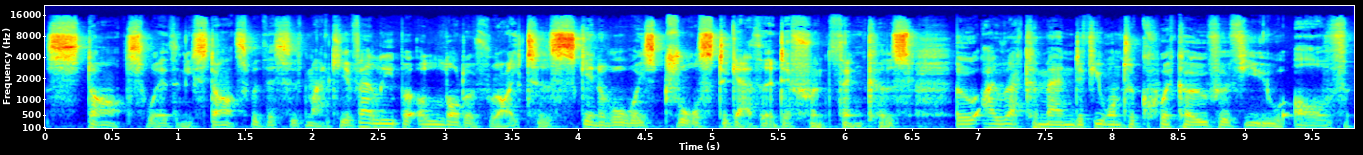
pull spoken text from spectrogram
starts with, and he starts with this with Machiavelli, but a lot of writers, Skinner always draws together different thinkers. So I recommend if you want a quick overview of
